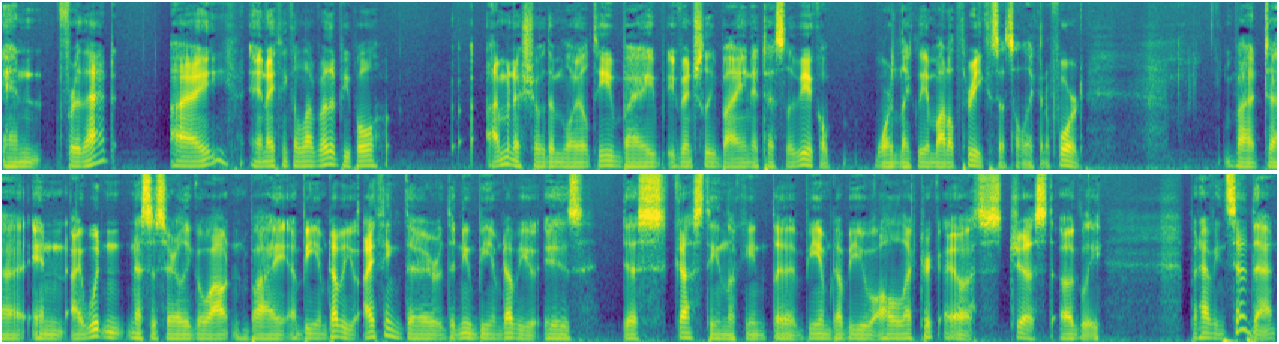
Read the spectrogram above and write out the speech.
And for that, I and I think a lot of other people, I'm going to show them loyalty by eventually buying a Tesla vehicle, more likely a Model Three, because that's all I can afford. But uh, and I wouldn't necessarily go out and buy a BMW. I think the the new BMW is disgusting looking. The BMW all electric, oh, it's just ugly. But having said that,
